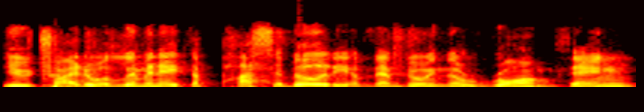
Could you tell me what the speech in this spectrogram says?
You try to eliminate the possibility of them doing the wrong thing.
